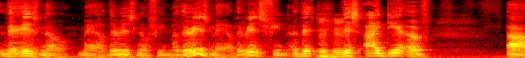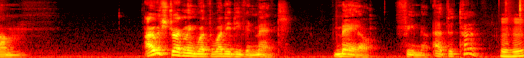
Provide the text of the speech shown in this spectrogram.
there is no male, there is no female, there is male, there is female. This, this idea of um, I was struggling with what it even meant, male, female, at the time. Mm-hmm.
